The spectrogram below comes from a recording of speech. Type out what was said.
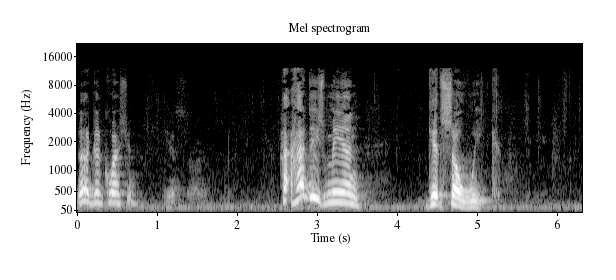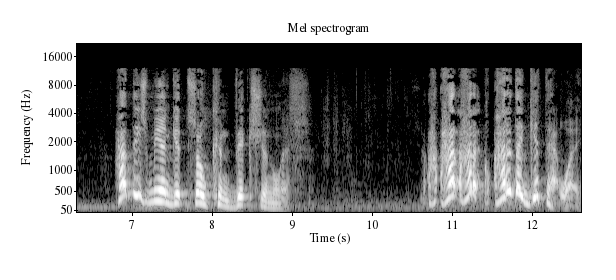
that a good question? Sir. How'd these men get so weak? How'd these men get so convictionless? How, how, how did they get that way?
